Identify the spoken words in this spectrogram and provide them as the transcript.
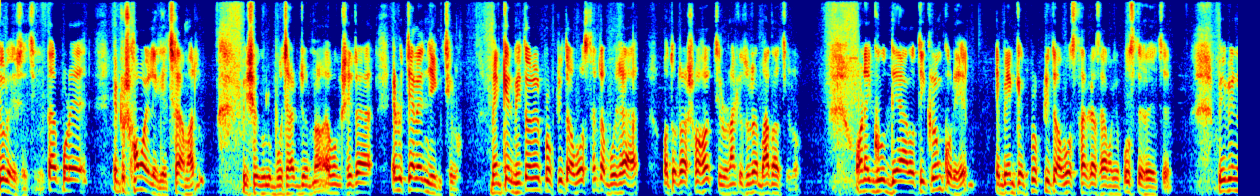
চলে এসেছি। তারপরে একটু সময় লেগেছে আমার বিষয়গুলো বোঝার জন্য এবং সেটা একটু চ্যালেঞ্জিং ছিল। ব্যাংকের ভিতরের প্রকৃত অবস্থাটা বোঝা অতটা সহজ ছিল না, কিছুটা বাধা ছিল। অনেকগুলো দেয়াল অতিক্রম করে এই ব্যাংকের প্রকৃত অবস্থার কাছে আমাকে পৌঁছতে হয়েছে। বিভিন্ন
